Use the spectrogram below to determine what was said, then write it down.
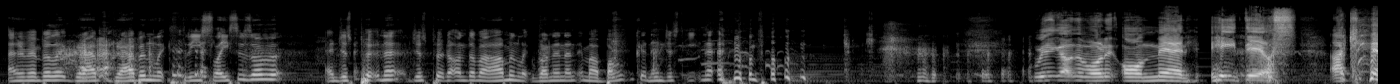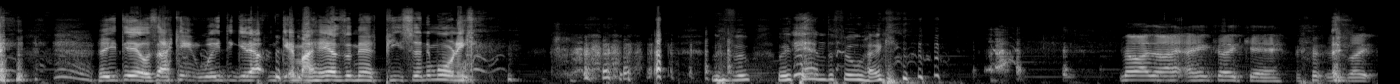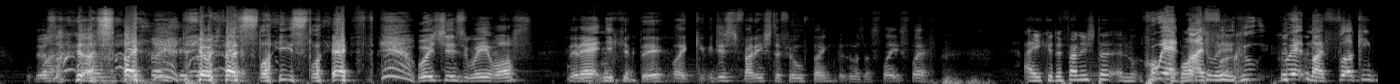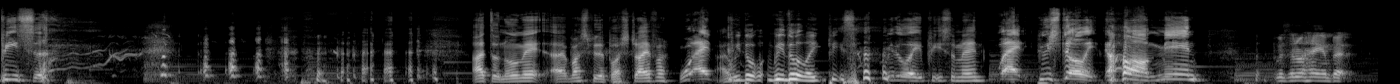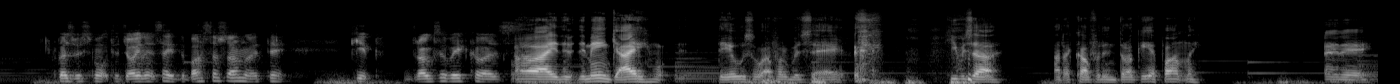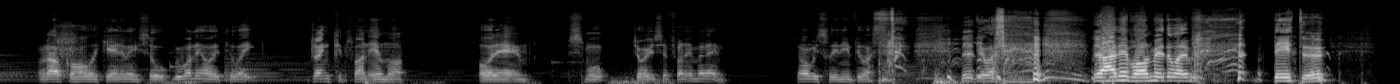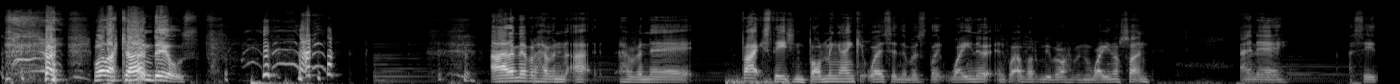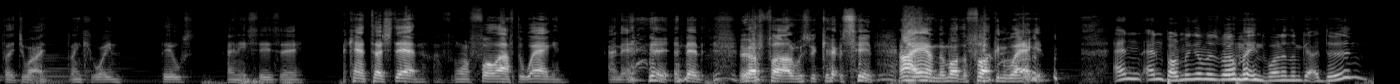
I remember like grab grabbing like three slices of it and just putting it, just putting it under my arm and like running into my bunk and then just eating it in my bunk. Wake up in the morning. Oh man, hey Dales. I can't. Hey Dales, I can't wait to get out and get my hands on that pizza in the morning. The full, we tanned the full thing. No, no, I, I think like uh, it was like There's like a one slice, slice is there was a left. slice left, which is way worse than anything you could do. Like you just finished the full thing, but there was a slice left. I could have finished it and Who ate my fu- who who ate my fucking pizza? I don't know, mate. It must be the bus driver. What? Uh, we don't we don't like pizza. We don't like pizza, man. What? Who stole it? Oh man. Was there no hanging bit because we smoked a joint outside the bus or something like, to keep drugs away? Cause Oh, aye, the, the main guy, Dales or whatever, was uh, he was a a recovering druggie apparently, and uh, or alcoholic anyway. So we weren't allowed to like drink in front of him or or um, smoke joints in front of him. Or anything. Obviously, nobody listened. nobody listened. yeah, I never on mate. Don't worry. about it. Day two. well, I can, Dales. I remember having uh, having uh, backstage in Birmingham, I think it was, and there was like wine out and whatever. and We were all having wine or something, and uh, I said, "Like, do you want a drink of wine, Dales?" And he says, uh, "I can't touch that. I want to fall off the wagon." And then, and then the part was we kept saying, "I am the motherfucking wagon." and in Birmingham as well, mind one of them got a doing.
